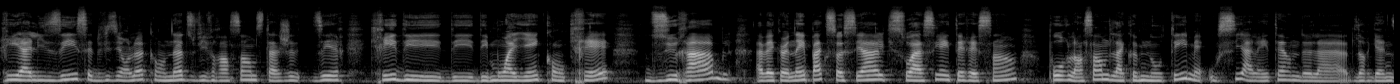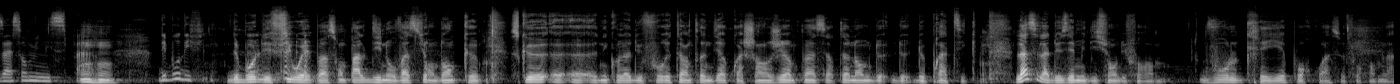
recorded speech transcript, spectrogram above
réaliser cette vision-là qu'on a du vivre ensemble, c'est-à-dire créer des moyens concrets, durables, avec un impact social qui soit assez intéressant pour l'ensemble de la communauté, mais aussi à l'interne de la- de l'organisation municipale. Des beaux défis. De beaux défis, oui, parce qu'on parle d'innovation. Donc, euh, ce que euh, euh, Nicolas Dufour était en train de dire, quoi, changer un peu un certain nombre de, de- de pratiques. Là, c'est la deuxième édition du forum. Vous le créez pourquoi, ce forum-là?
